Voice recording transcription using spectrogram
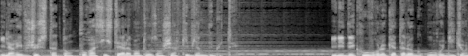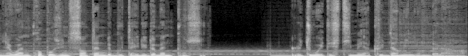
il arrive juste à temps pour assister à la vente aux enchères qui vient de débuter. Il y découvre le catalogue où Rudy Kurniawan propose une centaine de bouteilles du domaine Ponceau. Le tout est estimé à plus d'un million de dollars.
